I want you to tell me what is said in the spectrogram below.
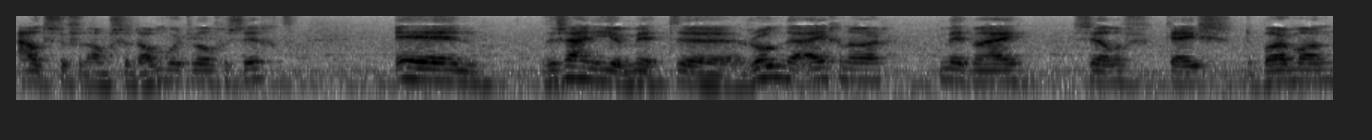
Het oudste van Amsterdam wordt wel gezegd. En we zijn hier met eh, Ron, de eigenaar, met mij, zelf, Kees, de barman.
